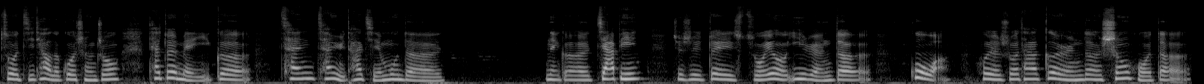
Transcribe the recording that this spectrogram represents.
做集挑的过程中，他对每一个参参与他节目的那个嘉宾，就是对所有艺人的过往或者说他个人的生活的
